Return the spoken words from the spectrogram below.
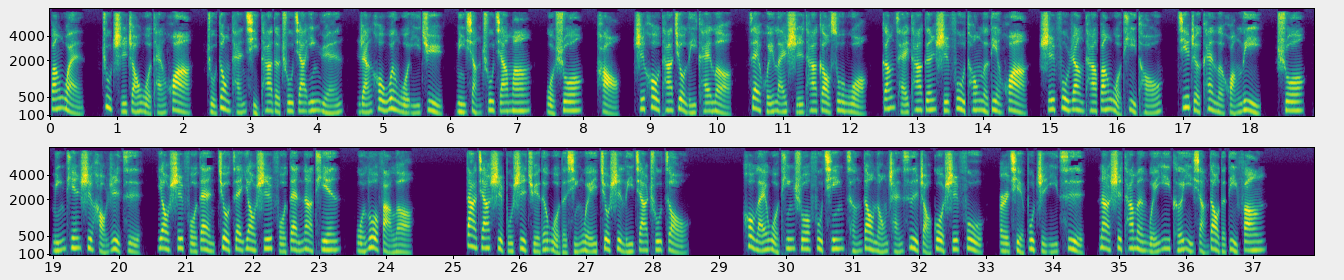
傍晚，住持找我谈话，主动谈起他的出家因缘，然后问我一句：“你想出家吗？”我说：“好。”之后他就离开了。再回来时，他告诉我，刚才他跟师傅通了电话，师傅让他帮我剃头。接着看了黄历，说明天是好日子，药师佛诞就在药师佛诞那天，我落法了。大家是不是觉得我的行为就是离家出走？后来我听说父亲曾到农禅寺找过师傅，而且不止一次，那是他们唯一可以想到的地方。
